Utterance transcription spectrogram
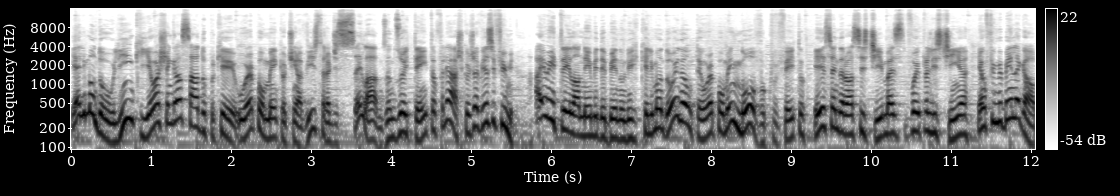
E aí ele mandou o link e eu achei engraçado, porque o Rapple Man que eu tinha visto era de, sei lá, nos anos 80. Eu falei, ah, acho que eu já vi esse filme. Aí eu entrei lá no MDB no link que ele mandou e não, tem um Rapple Man novo que foi feito. Esse ainda não assisti, mas foi pra listinha. É um filme bem legal,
